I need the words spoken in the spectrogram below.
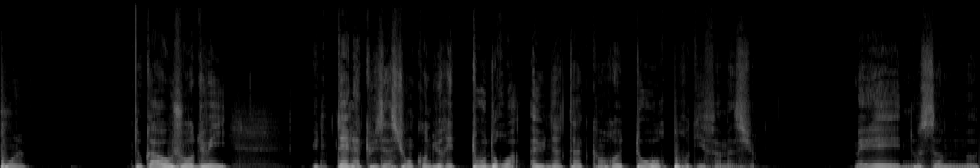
point? En tout cas, aujourd'hui, une telle accusation conduirait tout droit à une attaque en retour pour diffamation. Mais nous sommes au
